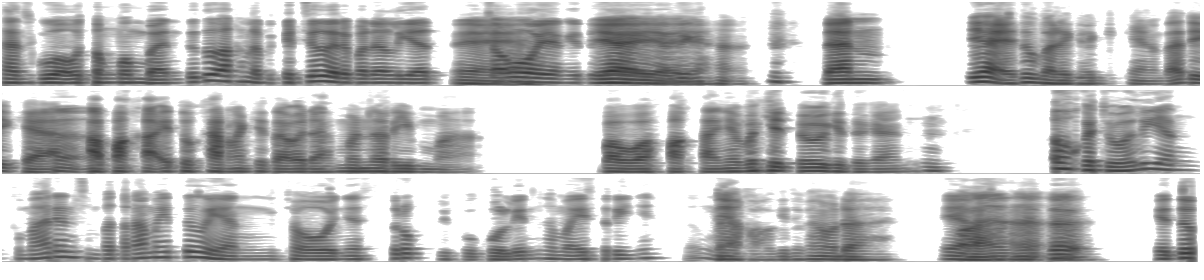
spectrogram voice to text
chance gue untuk membantu tuh akan lebih kecil daripada lihat Iya, cowok yang itu. Ngerti iya. kan? Dan ya itu balik lagi ke yang tadi kayak Heeh. apakah itu karena kita udah menerima bahwa faktanya begitu gitu kan? Oh kecuali yang kemarin sempat ramai tuh yang cowoknya stroke dipukulin sama istrinya. Ya kalau gitu kan udah Ya wah, kan, itu heeh. itu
